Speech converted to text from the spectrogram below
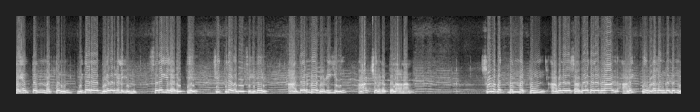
சயந்தன் மற்றும் இதர தேவர்களையும் சிறையில் அடைத்து சித்திரவதை செய்து அதர்ம வழியில் ஆட்சி நடத்தலானான். சூரபத்மன் மற்றும் அவனது சகோதரர்களால் அனைத்து உலகங்களும்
